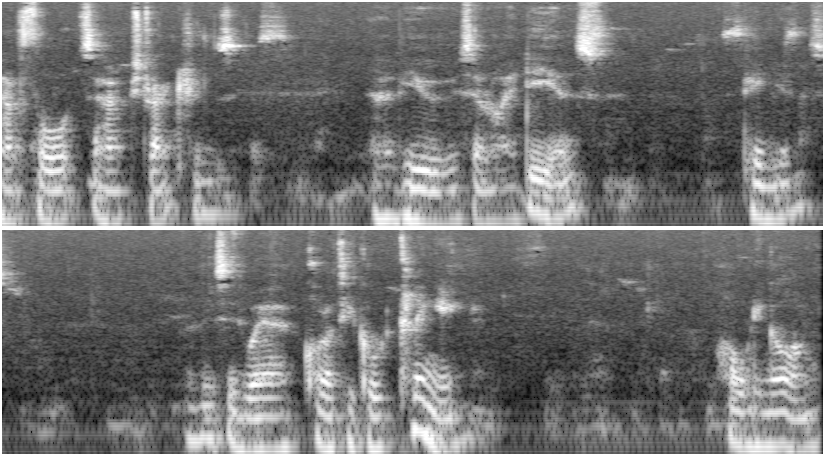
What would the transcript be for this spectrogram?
our thoughts, our abstractions, our views, our ideas, opinions. And this is where quality called clinging, holding on,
